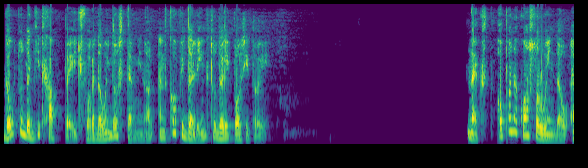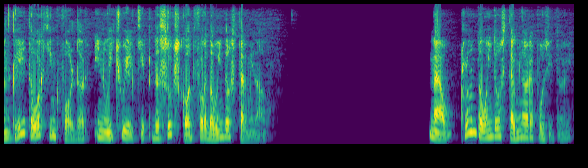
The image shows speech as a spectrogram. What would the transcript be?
Go to the GitHub page for the Windows terminal and copy the link to the repository. Next, open a console window and create a working folder in which we'll keep the source code for the Windows terminal. Now, clone the Windows terminal repository.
